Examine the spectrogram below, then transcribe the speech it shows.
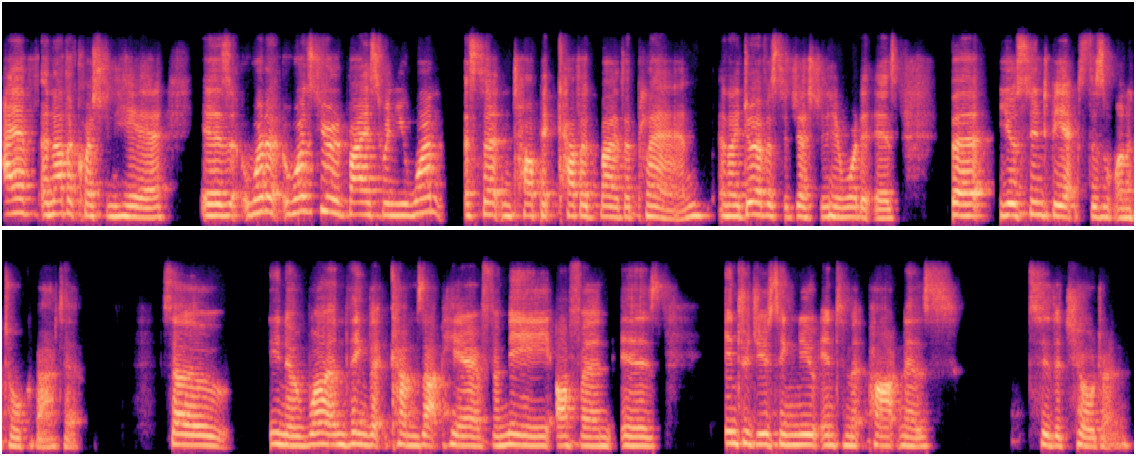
I have another question here is what what's your advice when you want a certain topic covered by the plan? And I do have a suggestion here what it is, but your soon-to-be ex doesn't want to talk about it. So, you know, one thing that comes up here for me often is introducing new intimate partners to the children.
